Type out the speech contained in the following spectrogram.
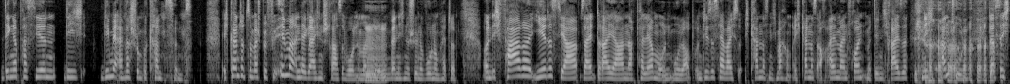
Dinge passieren, die ich, die mir einfach schon bekannt sind. Ich könnte zum Beispiel für immer in der gleichen Straße wohnen in meinem Leben, wenn ich eine schöne Wohnung hätte. Und ich fahre jedes Jahr seit drei Jahren nach Palermo im Urlaub. Und dieses Jahr war ich so, ich kann das nicht machen. Ich kann das auch all meinen Freunden, mit denen ich reise, nicht antun. Dass ich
